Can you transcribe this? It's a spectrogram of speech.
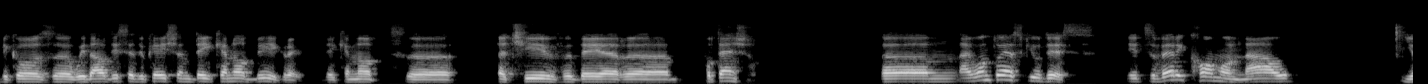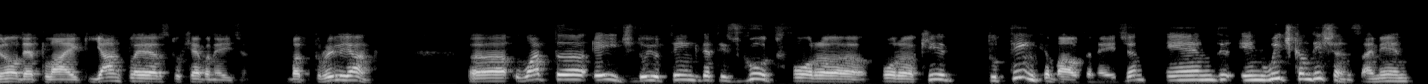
because uh, without this education they cannot be great. They cannot uh, achieve their uh, potential. Um, i want to ask you this. It's very common now you know that like young players to have an agent but really young. Uh, what uh, age do you think that is good for uh, for a kid to think about an agent and in which conditions? I mean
